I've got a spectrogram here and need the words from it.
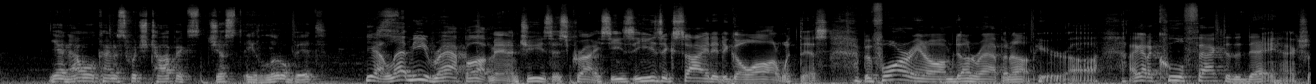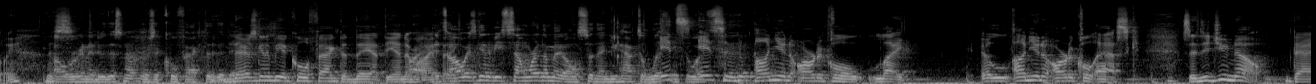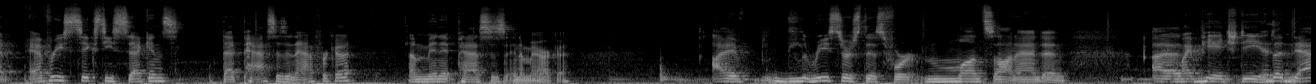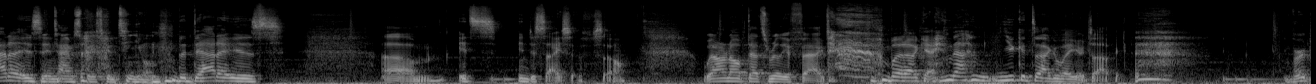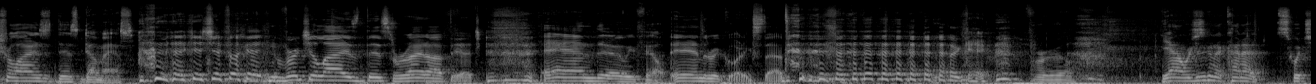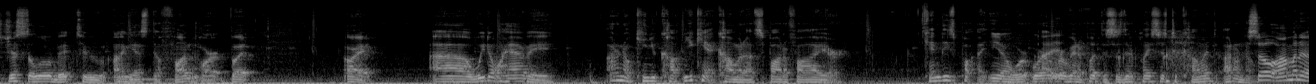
yeah, now we'll kind of switch topics just a little bit. Yeah, let me wrap up, man. Jesus Christ, he's he's excited to go on with this. Before you know, I'm done wrapping up here. Uh, I got a cool fact of the day, actually. This- Oh, we're gonna do this now. There's a cool fact of the day. there's gonna be a cool fact of the day at the end of All my. it's thing. always gonna be somewhere in the middle, so then you have to listen it's to us. it's an onion article like onion article esque. So did you know that every 60 seconds that passes in Africa, a minute passes in America? I've researched this for months on end, and uh, My PhD is the in data is the in time space continuum. the data is um, it's indecisive. So well, I don't know if that's really a fact, but okay. Now you can talk about your topic. Virtualize this dumbass, Just fucking Virtualize this right off the edge, and uh, we failed and the recording stopped. okay. for real. Yeah, we're just gonna kind of switch just a little bit to, I guess, the fun part. But all right, uh, we don't have a. I don't know. Can you com- you can't comment on Spotify or can these po- uh, you know where, wherever I- we're gonna put this? Is there places to comment? I don't know. So I'm gonna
